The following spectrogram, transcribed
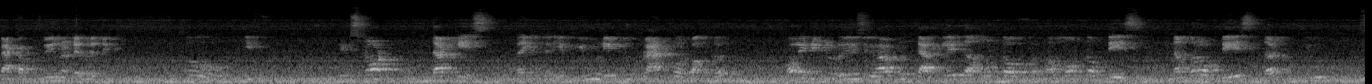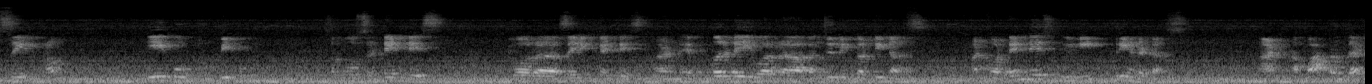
backup fuel and everything. So if it's not that case, like if you need to plan for bunker, all you need to do is you have to calculate the amount of amount of days, number of days that you sail from A port to B port. Suppose uh, 10 days you are uh, sailing 10 days and uh, per day you are uh, consuming 30 tons and for 10 days you need 300 tons and apart from that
